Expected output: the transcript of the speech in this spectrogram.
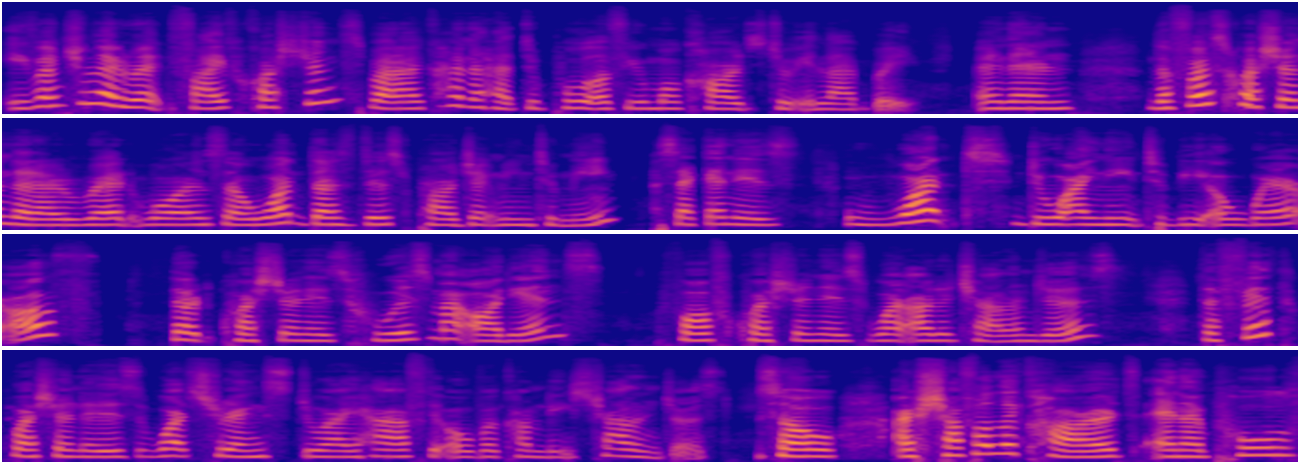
eventually I read five questions, but I kind of had to pull a few more cards to elaborate. And then the first question that I read was, uh, what does this project mean to me? Second is, what do I need to be aware of? Third question is, who is my audience? Fourth question is, what are the challenges? The fifth question is, what strengths do I have to overcome these challenges? So I shuffle the cards and I pull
